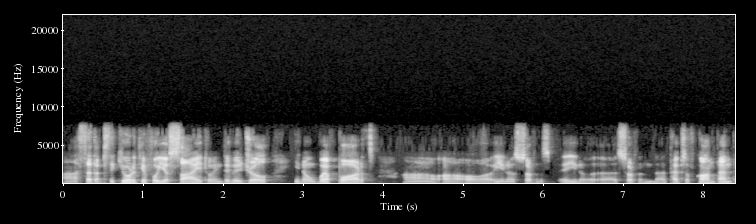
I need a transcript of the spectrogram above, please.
uh, set up security for your site or individual, you know, web parts uh, or, or, you know certain you know uh, certain types of content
